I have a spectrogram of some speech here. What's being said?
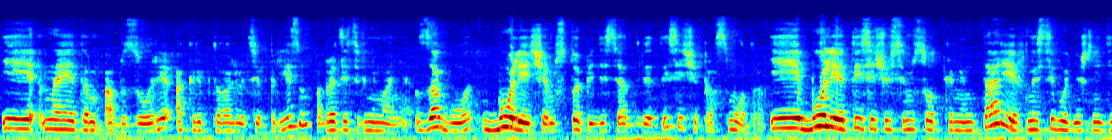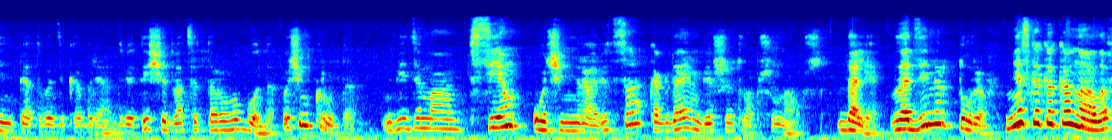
И на этом обзоре о криптовалюте призм, обратите внимание, за год более чем 152 тысячи просмотров и более 1700 комментариев на сегодняшний день 5 декабря 2022 года. Очень круто. Видимо, всем очень нравится, когда им вешают лапшу на уши. Далее. Владимир Туров. Несколько каналов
